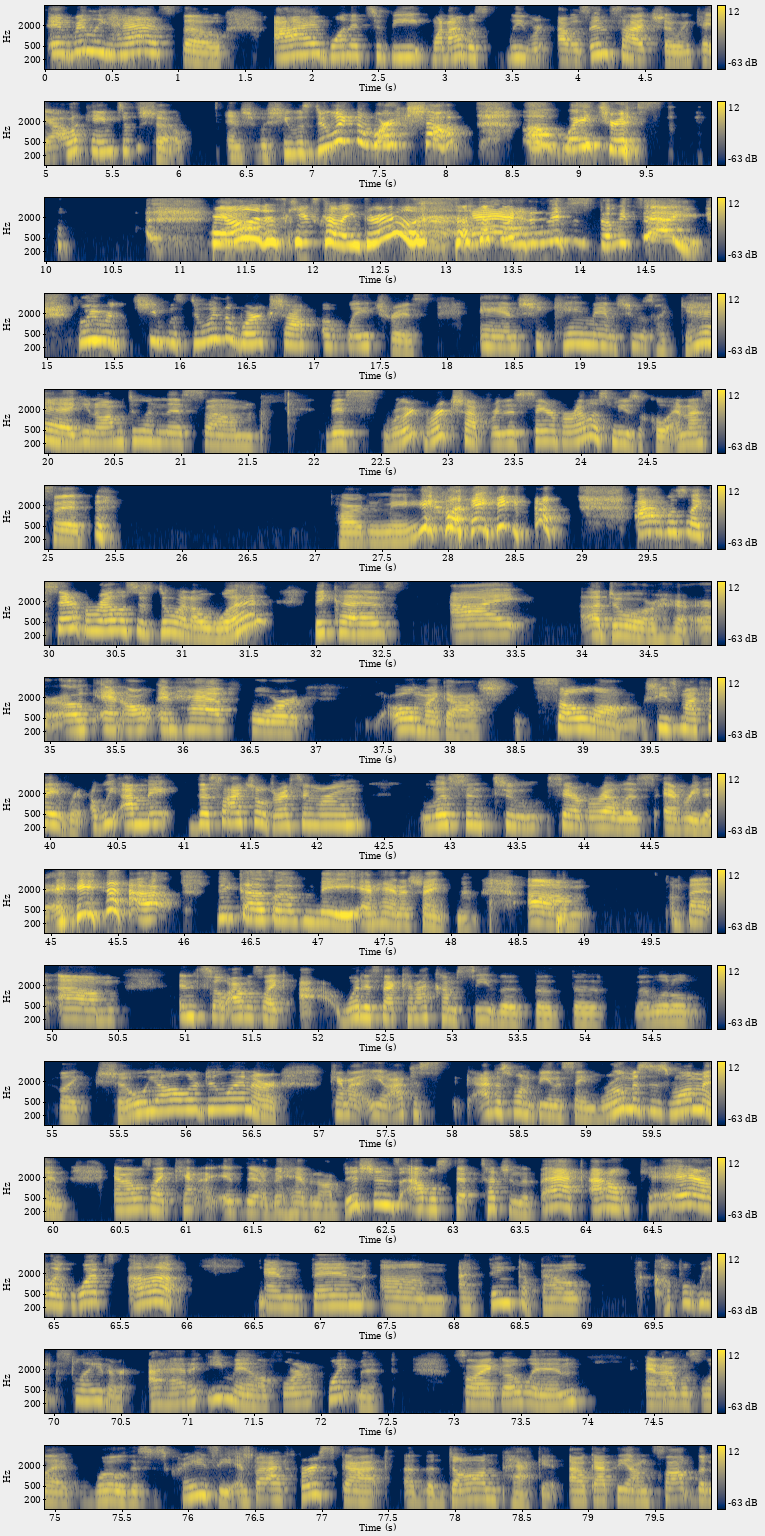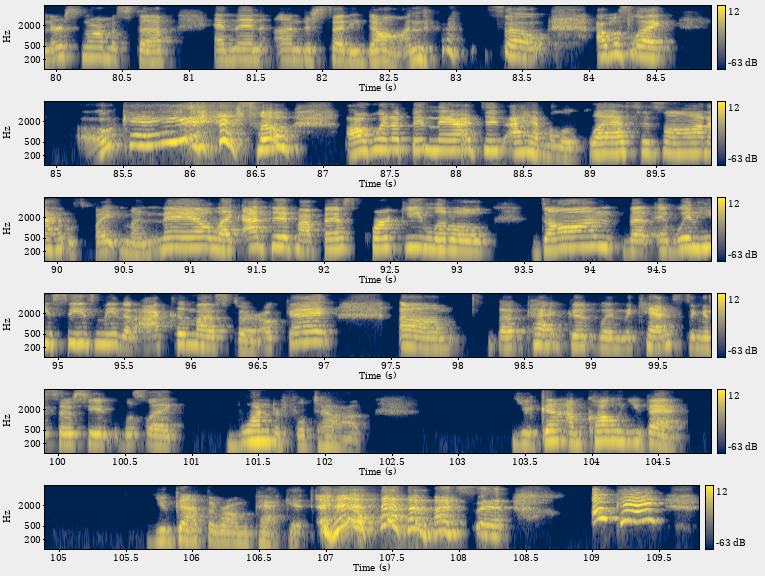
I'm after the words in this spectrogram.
it really has though. I wanted to be when I was we were I was inside show and Keala came to the show and she was she was doing the workshop of waitress. Keala just keeps coming through. yeah, let me just let me tell you, we were she was doing the workshop of waitress, and she came in. She was like, "Yeah, you know, I'm doing this um this work- workshop for this Sara Bareilles musical," and I said, "Pardon me," like I was like, Sara Bareilles is doing a what? Because I adore her and all and have for oh my gosh so long she's my favorite we i made the sideshow dressing room listen to sara Bareilles every day because of me and Hannah Shankman. Um, but um, and so I was like, what is that? Can I come see the the the the little like show y'all are doing or can i you know i just i just want to be in the same room as this woman and i was like can i if they're they having auditions i will step touch in the back i don't care like what's up and then um i think about a couple weeks later i had an email for an appointment so i go in and I was like, "Whoa, this is crazy!" And but I first got uh, the Dawn packet. I got the ensemble, the Nurse Norma stuff, and then understudy Dawn. so I was like, "Okay." so I went up in there. I did. I had my little glasses on. I was biting my nail. Like I did my best quirky little Dawn that, and when he sees me, that I could muster. Okay. Um, but Pat Goodwin, the casting associate, was like, "Wonderful job." you're gonna, I'm calling you back. You got the wrong packet. and I said.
